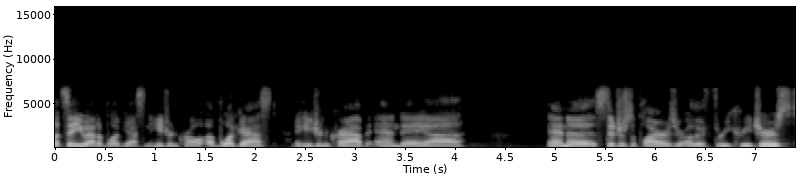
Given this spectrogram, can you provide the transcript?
let's say you had a Blood Bloodghast and a Hedron Crab, a Blood Bloodghast, a Hedron Crab, and a, uh, and a Stitcher Supplier as your other three creatures.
